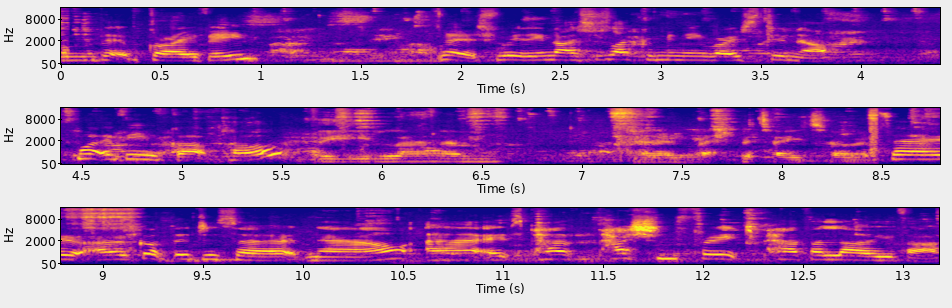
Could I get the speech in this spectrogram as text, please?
And a bit of gravy. Yeah, it's really nice. It's like a mini roast dinner. What have you got, Paul? The lamb mashed potato. So I've got the dessert now. Uh, it's pa- passion fruit pavlova.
